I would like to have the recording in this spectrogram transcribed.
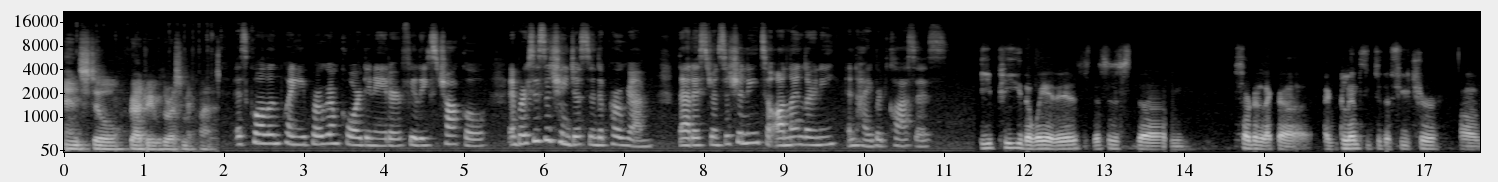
and still graduate with the rest of my class. Escuela Puengi program coordinator Felix Chaco embraces the changes in the program that is transitioning to online learning and hybrid classes. EP the way it is, this is the um, sort of like a, a glimpse into the future of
